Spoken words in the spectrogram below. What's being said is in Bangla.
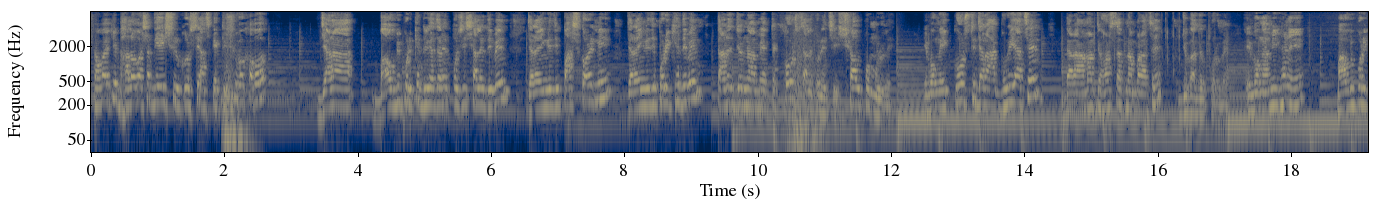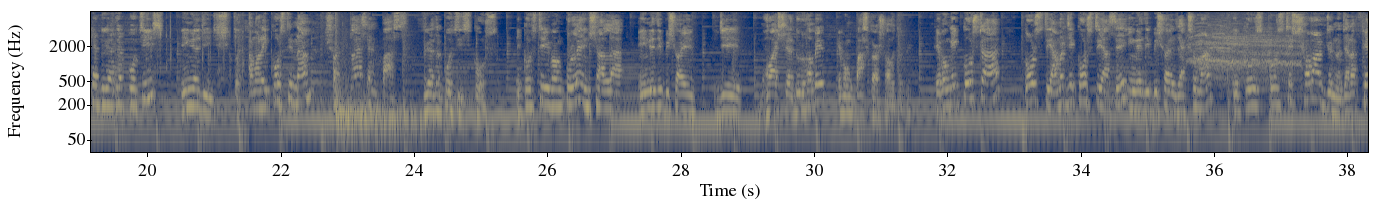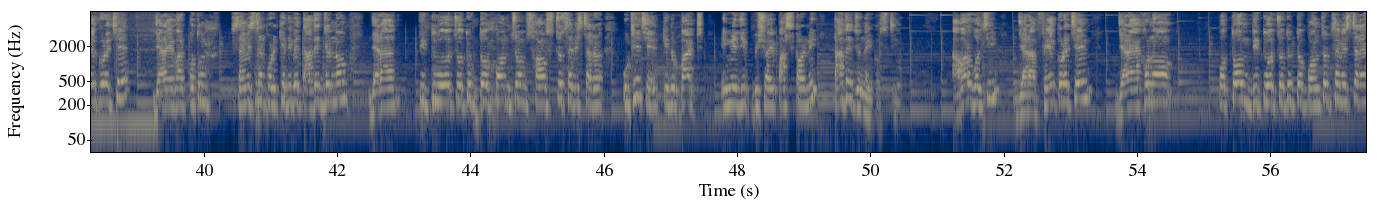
সবাইকে ভালোবাসা দিয়ে শুরু করছি আজকে একটি শুভ খবর। যারা বাউবি পরীক্ষা দুই হাজার পঁচিশ সালে দিবেন, যারা ইংরেজি পাশ করেনি যারা ইংরেজি পরীক্ষা দিবেন, তাদের জন্য আমি একটা কোর্স চালু করেছি স্বল্প মূল্যে। এবং এই কোর্সটি যারা আগ্রহী আছেন, তারা আমার যে হোয়াটসঅ্যাপ নাম্বার আছে, যোগাযোগ করবেন। এবং আমি এখানে বাউবি পরীক্ষা দুই হাজার পঁচিশ ইংরেজি আমার এই কোর্সটির নাম শর্ট ক্লাস অ্যান্ড পাস দুই হাজার পঁচিশ কোর্স। এই কোর্সটি এবং করলে ইনশাআল্লাহ ইংরেজি বিষয়ে যে ভয় সেটা দূর হবে এবং পাশ করা সহজ হবে। এবং এই কোর্সটা, কোর্সটি, আমার যে কোর্সটি আছে, ইংরেজি বিষয়ে একশো মার্ক, এই কোর্স, কোর্সটি সবার জন্য। যারা ফেল করেছে, যারা এবার প্রথম সেমিস্টার পরীক্ষা দিবে, তাদের জন্য যারা তৃতীয়, চতুর্থ, পঞ্চম, ষষ্ঠ সেমিস্টার উঠেছে, কিন্তু বাট ইংরেজি বিষয়ে পাশ করেনি, তাদের জন্য এই কোর্সটি। আবারও বলছি, যারা ফেল করেছেন, যারা এখনও প্রথম, দ্বিতীয়, চতুর্থ, পঞ্চম সেমিস্টারে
